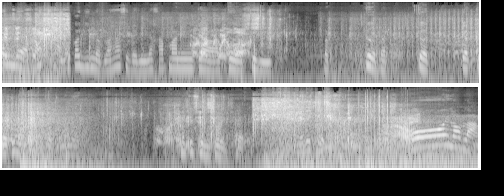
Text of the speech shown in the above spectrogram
เป็นแบบยิงผ่านแล้วก็ยิงแบบ150แบบนี้นะครับ มันจะเกิดสุ่มแบบเกิดแบบเกิดจะเกิดที่ไหนเกิดตรงนี้เลยมันจะสุ่มเกิดแบบไม่ได้เกิดเลยโอ้ยรอบหลัง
